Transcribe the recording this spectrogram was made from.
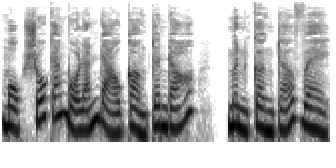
một số cán bộ lãnh đạo còn trên đó, mình cần trở về.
